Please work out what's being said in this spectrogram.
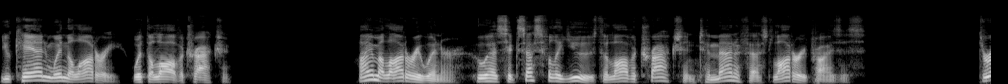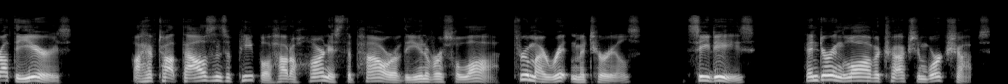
You can win the lottery with the law of attraction. I am a lottery winner who has successfully used the law of attraction to manifest lottery prizes. Throughout the years, I have taught thousands of people how to harness the power of the universal law through my written materials, CDs, and during law of attraction workshops.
